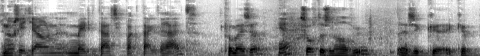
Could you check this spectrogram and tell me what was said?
En hoe ziet jouw meditatiepraktijk eruit? Van mijzelf? Ja? S ochtends een half uur. Dus ik, ik heb uh,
